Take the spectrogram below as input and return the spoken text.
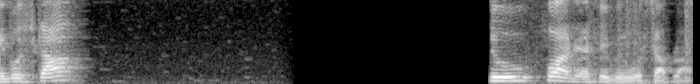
Input star to 450 volt supply.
